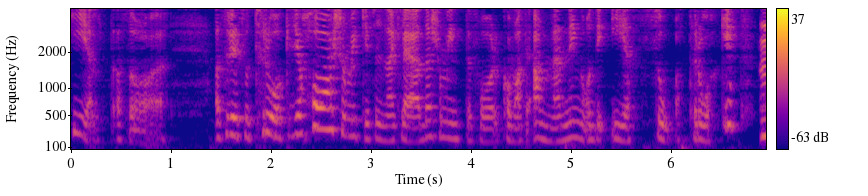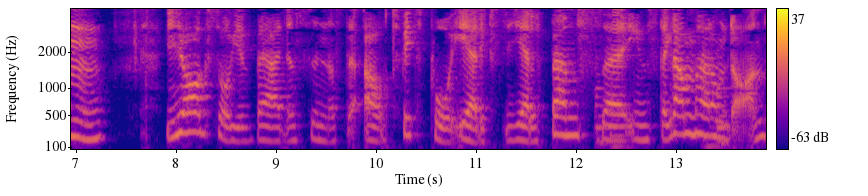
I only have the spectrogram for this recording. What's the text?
helt, alltså Alltså det är så tråkigt. Jag har så mycket fina kläder som inte får komma till användning och det är så tråkigt. Mm. Jag såg ju världens finaste outfit på Erikshjälpens eh, Instagram häromdagen.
